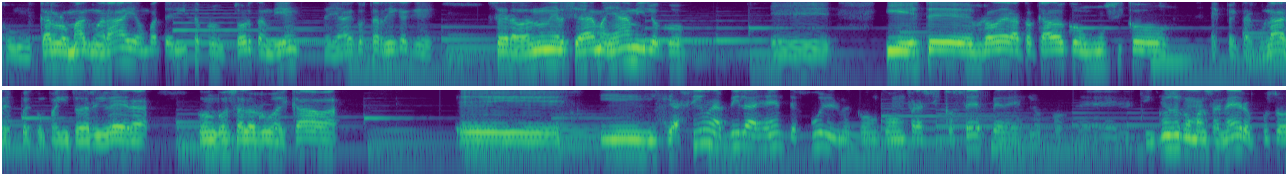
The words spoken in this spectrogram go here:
con Carlos Magno Araya, un baterista, productor también, de allá de Costa Rica, que se graduó en la Universidad de Miami, loco. Eh, y este brother ha tocado con músicos espectaculares, pues con Paquito de Rivera, con Gonzalo Rubalcaba. Eh, y, así una pila de gente full, con, con Francisco Céspedes, loco. Eh, incluso con Manzanero, puso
